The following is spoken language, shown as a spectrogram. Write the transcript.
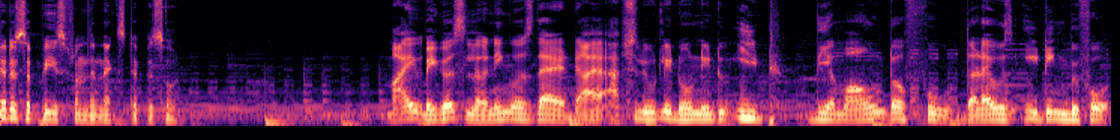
Here is a piece from the next episode. My biggest learning was that I absolutely don't need to eat the amount of food that I was eating before.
